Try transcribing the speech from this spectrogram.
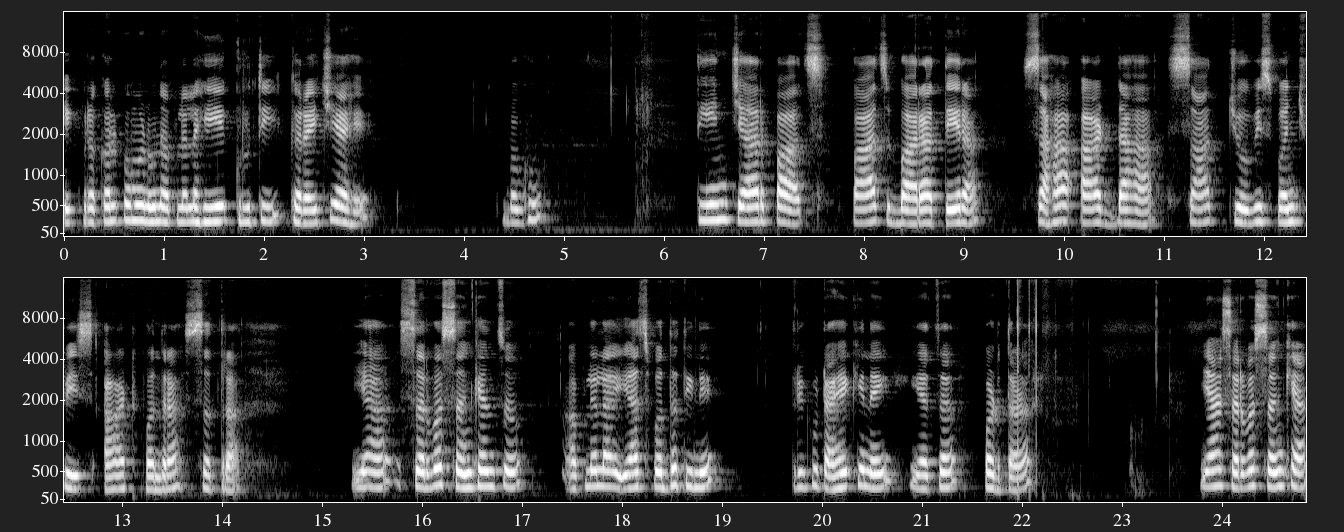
एक प्रकल्प म्हणून आपल्याला ही एक कृती करायची आहे. बघू. तीन चार पाच पाच बारा तेरा सहा आठ दहा सात चोवीस पंचवीस आठ पंधरा सतरा. या सर्व संख्यांचं आपल्याला याच पद्धतीने त्रिकूट आहे की नाही याचा पडताळा या सर्व संख्या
